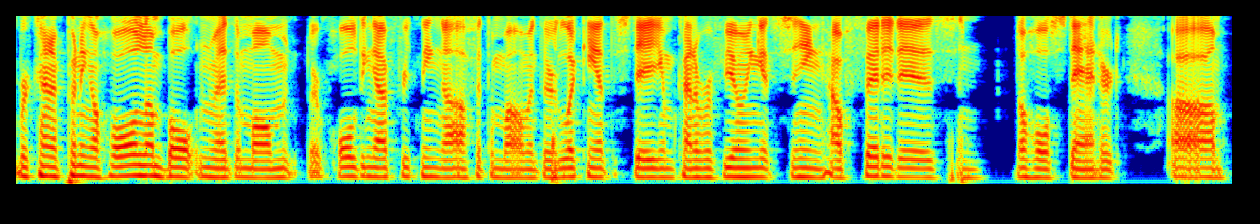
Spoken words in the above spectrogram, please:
we're kind of putting a hold on Boulton at the moment. They're holding everything off at the moment. They're looking at the stadium, kind of reviewing it, seeing how fit it is and the whole standard. Um,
